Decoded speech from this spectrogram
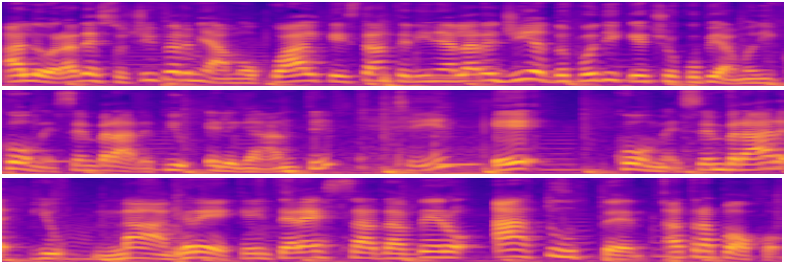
Allora, adesso ci fermiamo qualche istante linea alla regia, dopodiché ci occupiamo di come sembrare più eleganti. Sì. E come sembrare più magre, che interessa davvero a tutte. A tra poco.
